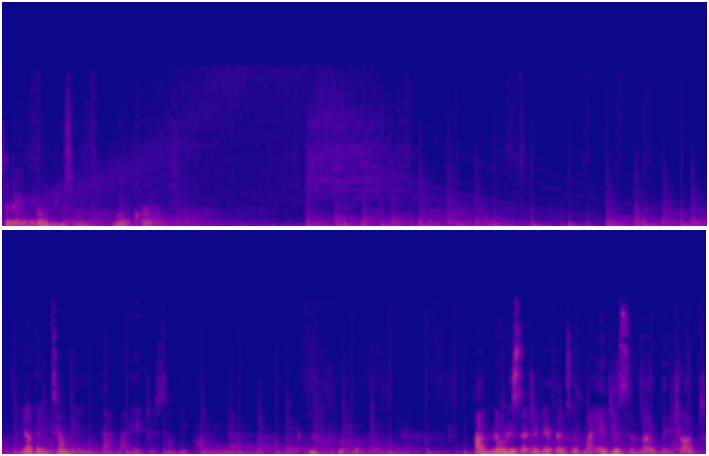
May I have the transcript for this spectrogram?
Today we're gonna do some little curls. Y'all can't tell me that my edges don't be popping, y'all. I've noticed such a difference with my edges since I've been chopped.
